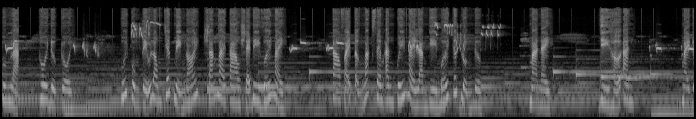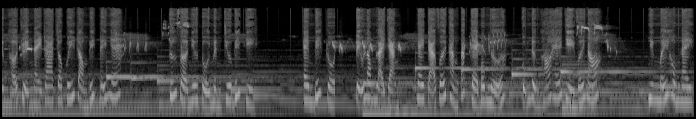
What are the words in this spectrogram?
khuâng lạc thôi được rồi cuối cùng tiểu long chép miệng nói, sáng mai tao sẽ đi với mày. Tao phải tận mắt xem anh quý mày làm gì mới kết luận được. Mà này gì hở anh. Mày đừng hở chuyện này ra cho quý rồng biết đấy nhé. Cứ vờ như tụi mình chưa biết gì. Em biết rồi. Tiểu Long lại dặn, Ngay cả với thằng tắc kè bông nữa, Cũng đừng hó hé gì với nó. Nhưng mấy hôm nay,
